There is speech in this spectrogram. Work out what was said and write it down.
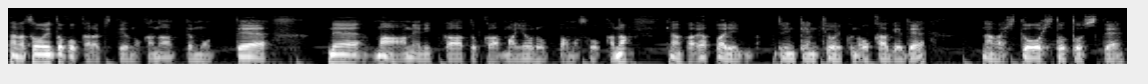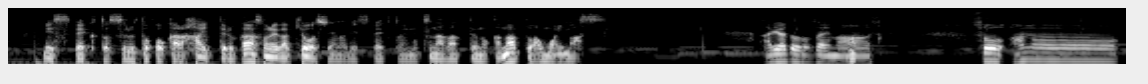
なんかそういうとこから来てるのかなって思って、で、まあアメリカとか、まあヨーロッパもそうかな。なんかやっぱり人権教育のおかげで、なんか人を人としてリスペクトするとこから入ってるから、それが教師へのリスペクトにもつながってるのかなとは思います。ありがとうございます。そう、あのー、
